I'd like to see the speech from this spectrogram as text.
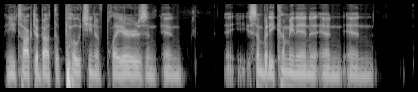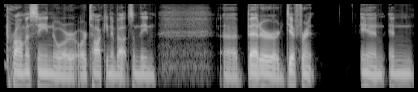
and you talked about the poaching of players and, and eh, somebody coming in and, and promising or, or talking about something, uh, better or different, and and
